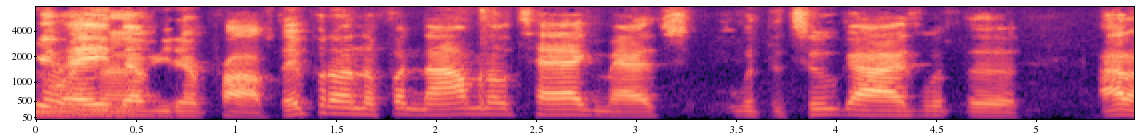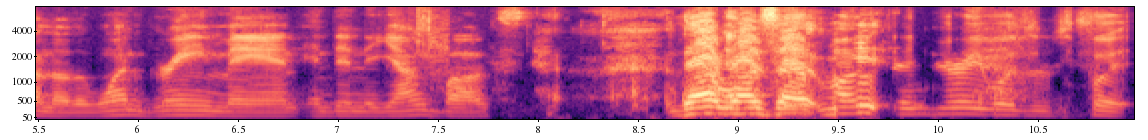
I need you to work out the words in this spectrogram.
give AEW their props. They put on the phenomenal tag match with the two guys with the I don't know, the one green man and then the young bucks. That was a injury was his foot.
